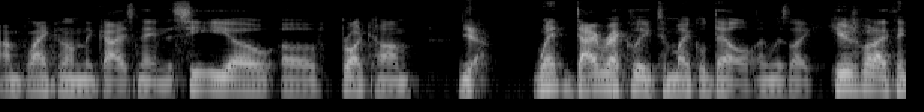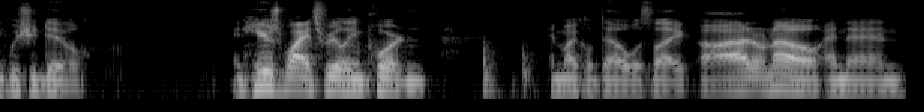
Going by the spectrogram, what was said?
I'm blanking on the guy's name. The CEO of Broadcom Yeah. went directly to Michael Dell and was like, "Here's what I think we should do, and here's why it's really important." And Michael Dell was like, "I don't know," and then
